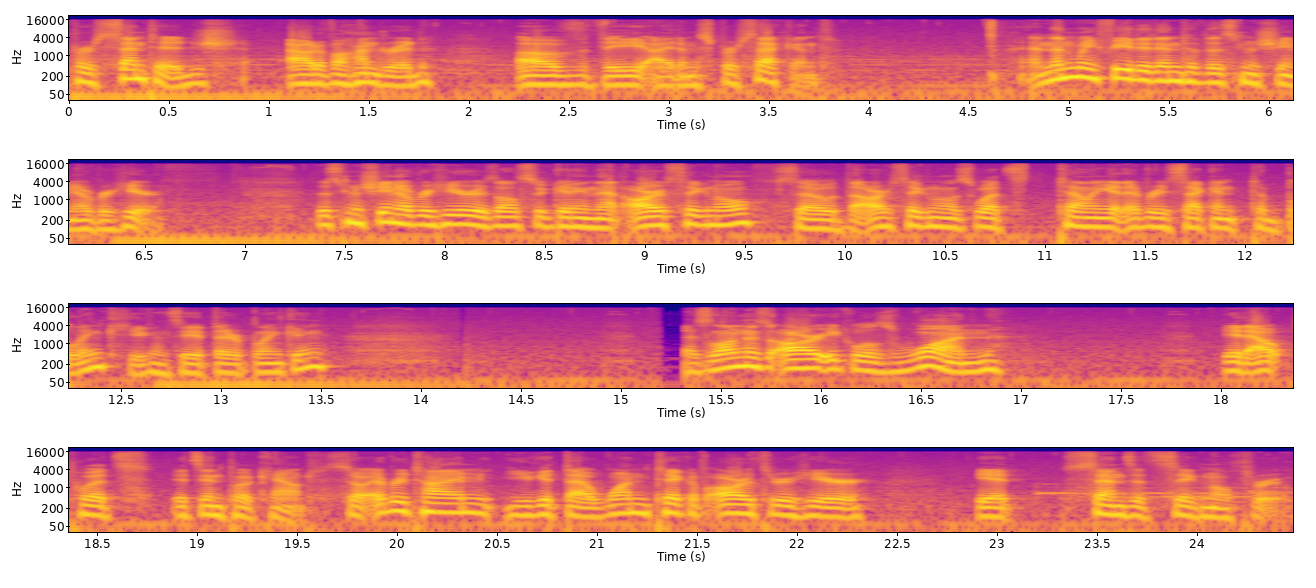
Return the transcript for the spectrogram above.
percentage out of 100 of the items per second. And then we feed it into this machine over here. This machine over here is also getting that R signal, so the R signal is what's telling it every second to blink. You can see it there blinking. As long as R equals 1, it outputs its input count. So every time you get that one tick of R through here, it sends its signal through.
